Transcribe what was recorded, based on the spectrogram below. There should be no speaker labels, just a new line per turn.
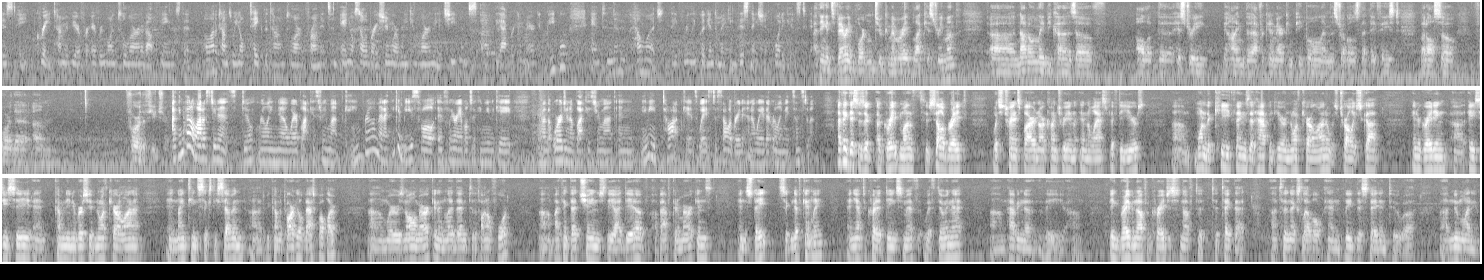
is a great time of year for everyone to learn about things that a lot of times we don't take the time to learn from. It's an annual celebration where we can learn the achievements of the African American people and to know how much they've really put into making this nation what it is today.
I think it's very important to commemorate Black History Month, uh, not only because of all of the history behind the African American people and the struggles that they faced, but also for the um, for the future.
I think that a lot of students don't really know where Black History Month came from, and I think it'd be useful if we were able to communicate about the origin of Black History Month and maybe taught kids ways to celebrate it in a way that really made sense to them.
I think this is a, a great month to celebrate what's transpired in our country in, in the last 50 years. Um, one of the key things that happened here in North Carolina was Charlie Scott integrating uh, ACC and coming to the University of North Carolina in 1967 uh, to become a Tar Heel basketball player, um, where he was an All-American and led them to the Final Four. Um, I think that changed the idea of, of African Americans in the state significantly, and you have to credit Dean Smith with doing that, um, having the, the um, being brave enough and courageous enough to, to take that uh, to the next level and lead this state into uh, a new millennium.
